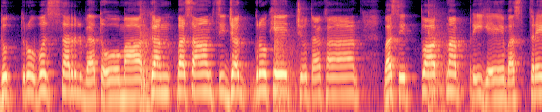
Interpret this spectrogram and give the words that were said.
दुत्रुवः सर्वतो मार्गं वसांसि जगृहेच्युतः। वसित्वात्मप्रिये वस्त्रे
